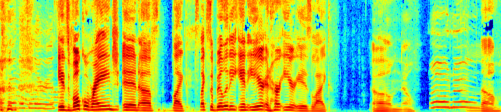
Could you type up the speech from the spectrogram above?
it's vocal range and uh f- like flexibility in ear, and her ear is like, oh no, Oh no! no.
